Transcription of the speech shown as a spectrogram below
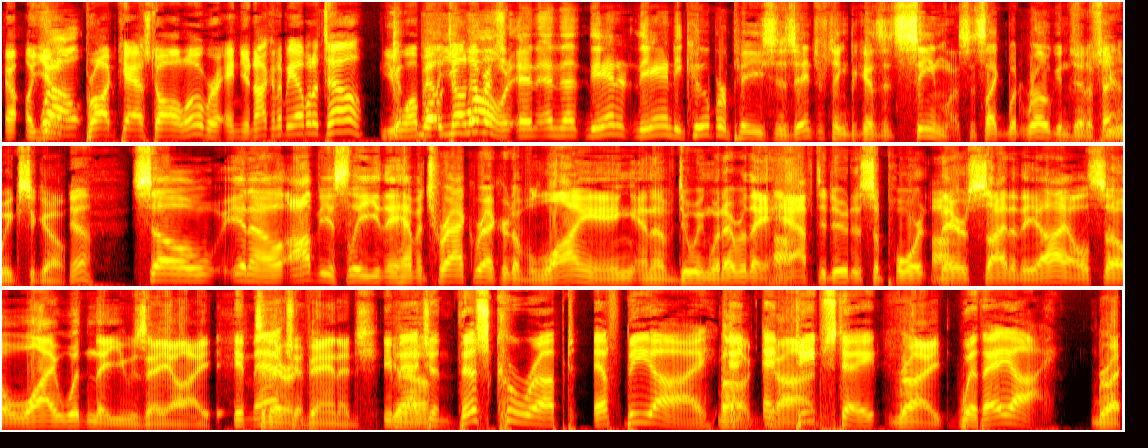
Uh, you know, Well- broadcast all over, and you're not going to be able to tell. You won't be well, able to tell you won't. difference. And and the the Andy Cooper piece is interesting because it's seamless. It's like what Rogan did a few what I'm saying. weeks ago. Yeah. So you know, obviously they have a track record of lying and of doing whatever Oh. they have to do to support their side of the aisle. So why wouldn't they use AI to their Imagine- advantage? you know? Imagine this corrupt FBI Oh, and, and deep state Right. with AI. Right.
